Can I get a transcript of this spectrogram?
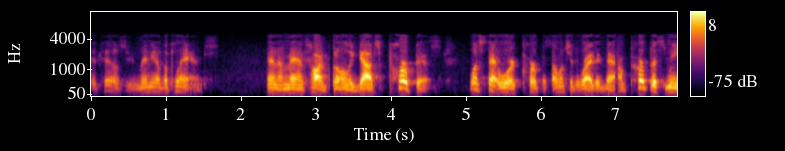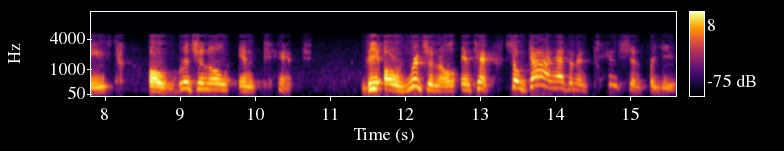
It tells you many other plans in a man's heart, but only God's purpose. What's that word purpose? I want you to write it down. Purpose means original intent. The original intent. So God has an intention for you.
